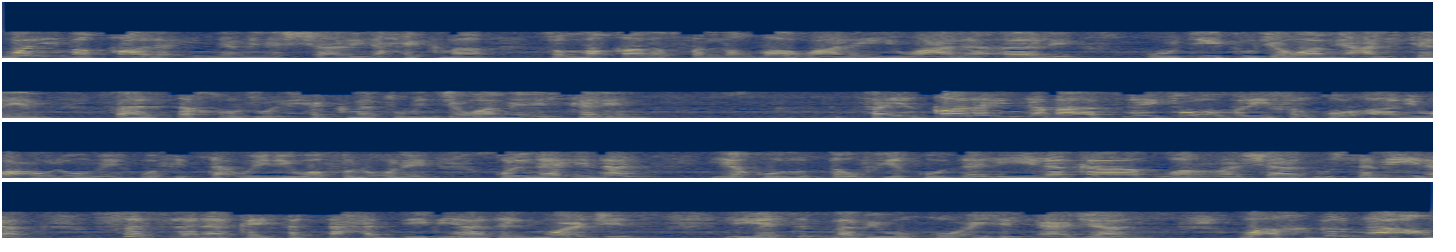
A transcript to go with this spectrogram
ولما قال إن من الشعر لحكمة؟ ثم قال صلى الله عليه وعلى آله أوتيت جوامع الكلم فهل تخرج الحكمة من جوامع الكلم؟ فإن قال إنما أثنيت عمري في القرآن وعلومه وفي التأويل وفنونه قلنا إذا يكون التوفيق دليلك والرشاد سبيلك. صف لنا كيف التحدي بهذا المعجز ليتم بوقوعه الإعجاز. وأخبرنا عن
